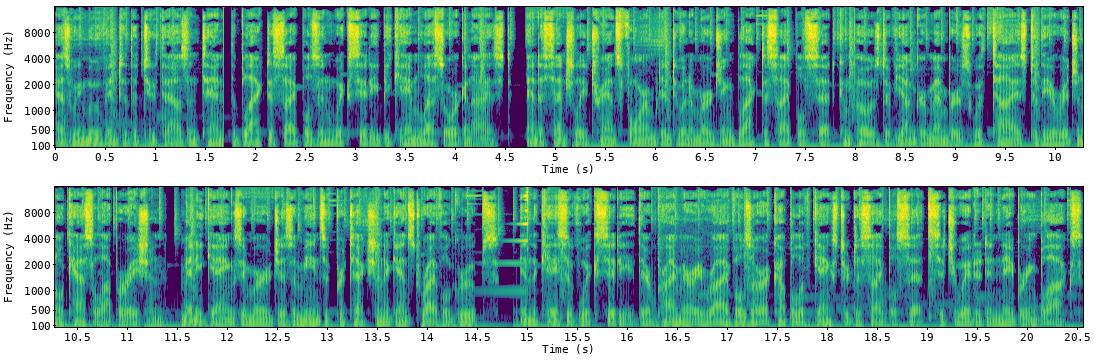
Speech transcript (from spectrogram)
as we move into the 2010, the Black Disciples in Wick City became less organized and essentially transformed into an emerging Black Disciples set composed of younger members with ties to the original castle operation. Many gangs emerge as a means of protection against rival groups. In the case of Wick City, their primary rivals are a couple of gangster disciple sets situated in neighboring blocks.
